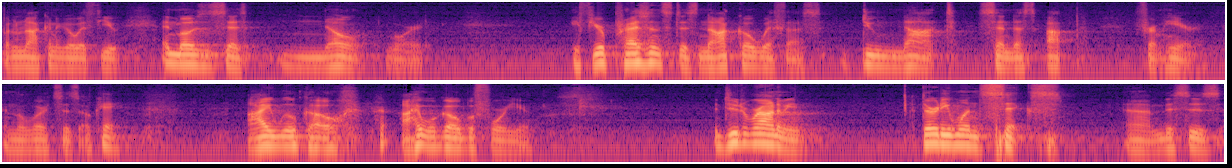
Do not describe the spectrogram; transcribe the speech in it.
but I'm not going to go with you. And Moses says, No, Lord. If your presence does not go with us, do not send us up from here. And the Lord says, Okay, I will go. I will go before you. Deuteronomy 31 6. Um, this is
